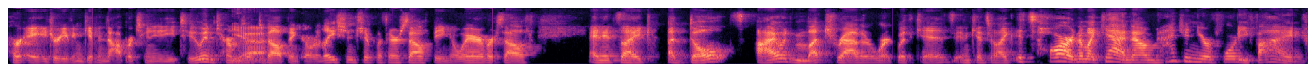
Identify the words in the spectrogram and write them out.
her age are even given the opportunity to in terms Yeah. of developing a relationship with herself being aware of herself and it's like adults i would much rather work with kids and kids are like it's hard. And i'm like yeah now imagine you're 45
